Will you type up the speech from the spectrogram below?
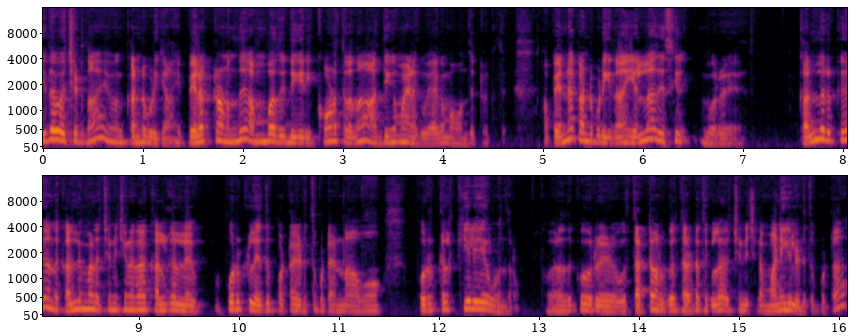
இதை வச்சுட்டு தான் இவன் கண்டுபிடிக்கிறான். இப்போ எலக்ட்ரான் வந்து ஐம்பது டிகிரி கோணத்தில் தான் அதிகமாக எனக்கு வேகமாக வந்துட்டு இருக்குது. அப்போ என்ன கண்டுபிடிக்கிறான் எல்லா திசையும் ஒரு கல் இருக்குது அந்த கல் மேலே சின்ன சின்னதாக கல்கள் பொருட்கள் எதுப்பட்டால் பட்டா என்ன ஆகும்? பொருட்கள் கீழேயே விழுந்துரும். அதுக்கு ஒரு ஒரு தட்டம் இருக்குது தட்டத்துக்குள்ள சின்ன சின்ன மணிகள் எடுத்து போட்டால்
